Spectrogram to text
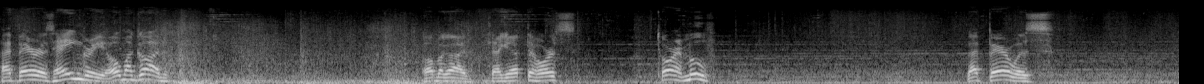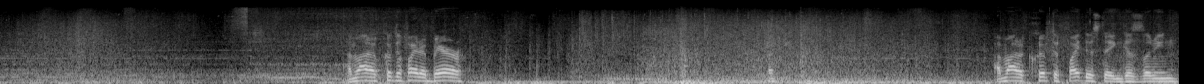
That bear is hangry. Oh my god. Oh my god. Can I get up the horse? Torrent, move. That bear was... I'm not equipped to fight a bear. I'm not equipped to fight this thing because I mean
